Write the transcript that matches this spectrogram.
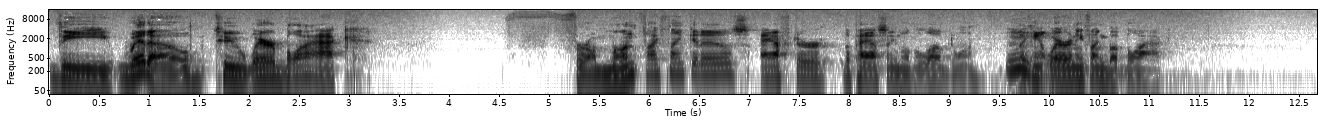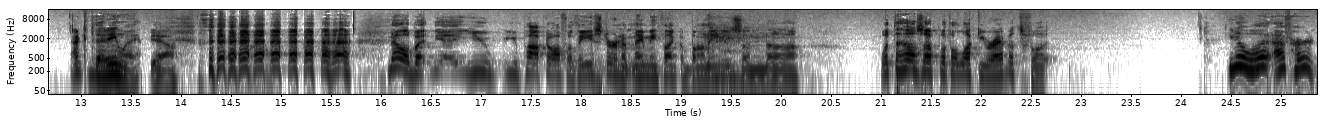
the widow to wear black for a month, I think it is, after the passing of the loved one. They can't wear anything but black. i could do that anyway Yeah. no, but yeah, you you popped off with Easter, and it made me think of bunnies. And uh, what the hell's up with a lucky rabbit's foot? you know what i've heard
